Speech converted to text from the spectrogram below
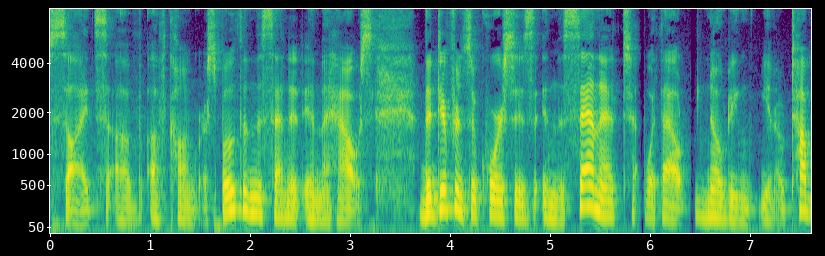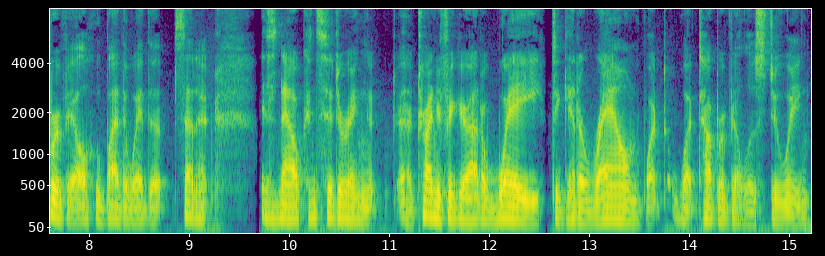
sides of, of Congress, both in the Senate and the House. The difference, of course, is in the Senate, without noting, you know, Tuberville, who, by the way, the Senate is now considering uh, trying to figure out a way to get around what, what Tuberville is doing.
